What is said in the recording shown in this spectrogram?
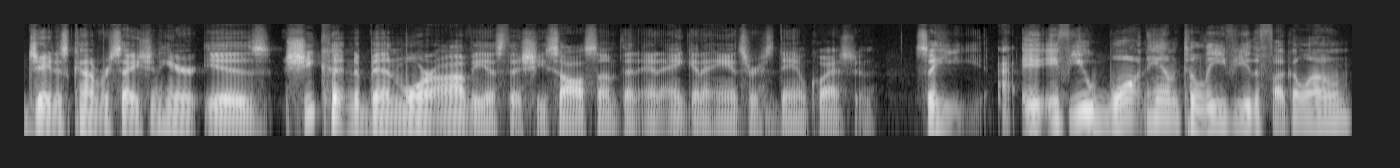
Jadis conversation here is she couldn't have been more obvious that she saw something and ain't going to answer his damn question. So he, i- if you want him to leave you the fuck alone,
